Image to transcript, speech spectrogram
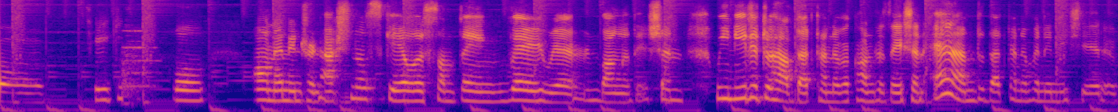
uh, taking people on an international scale is something very rare in Bangladesh, and we needed to have that kind of a conversation and that kind of an initiative.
